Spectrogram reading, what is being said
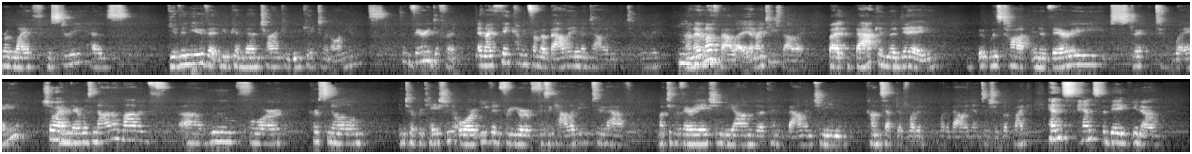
your life history has given you that you can then try and communicate to an audience. It's very different. And I think coming from a ballet mentality, particularly, and I mm-hmm. love ballet and I teach ballet, but back in the day, it was taught in a very strict way, Sure. and there was not a lot of uh, room for personal interpretation or even for your physicality to have much of a variation beyond the kind of Balanchine concept of what a, what a ballet dancer should look like. Hence, hence the big, you know,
